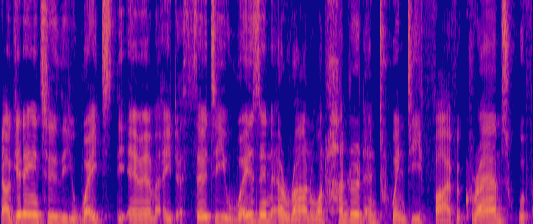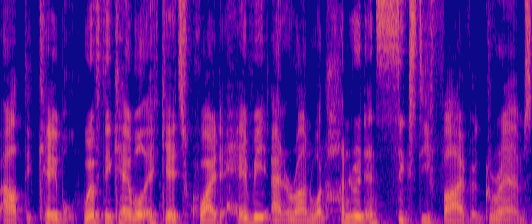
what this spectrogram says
Now getting into the weight, the MM830 weighs in around 125 grams without the cable. With the cable it gets quite heavy at around 165 grams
